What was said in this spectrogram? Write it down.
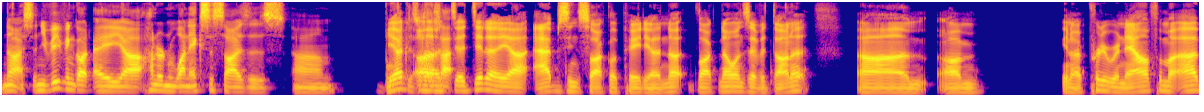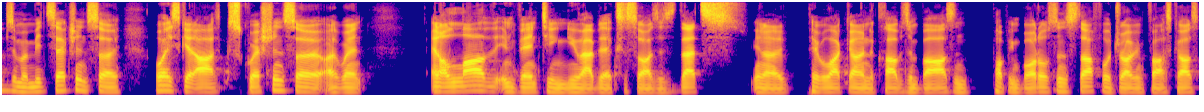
nice. And you've even got a uh, 101 exercises um, book Yeah, well. That- I did a uh, abs encyclopedia. Not like no one's ever done it. Um, I'm, you know, pretty renowned for my abs and my midsection, so I always get asked questions. So I went, and I love inventing new ab exercises. That's you know, people like going to clubs and bars and popping bottles and stuff, or driving fast cars.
